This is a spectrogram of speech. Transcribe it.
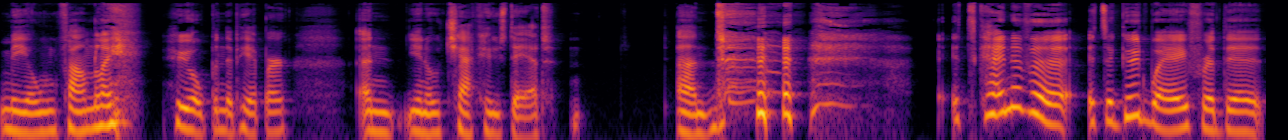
my own family, who open the paper and, you know, check who's dead. And it's kind of a it's a good way for the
